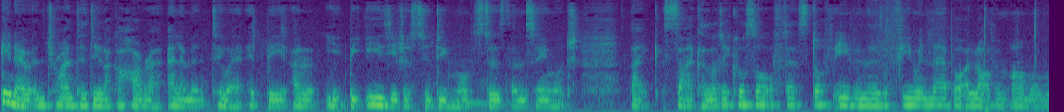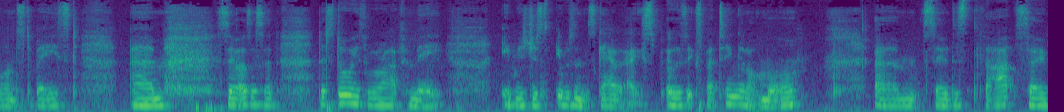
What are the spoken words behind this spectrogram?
you know, and trying to do like a horror element to it, it'd be uh, it'd be easier just to do monsters than so much like psychological sort of stuff. Even there's a few in there, but a lot of them are more monster based. Um, so as I said, the stories were right for me it was just it wasn't scary. I, I was expecting a lot more. Um, so there's that. So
